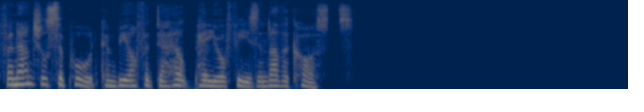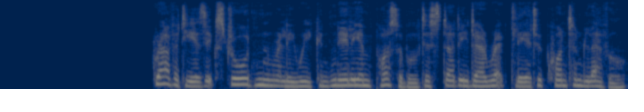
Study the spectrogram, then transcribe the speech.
Financial support can be offered to help pay your fees and other costs. Gravity is extraordinarily weak and nearly impossible to study directly at a quantum level.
